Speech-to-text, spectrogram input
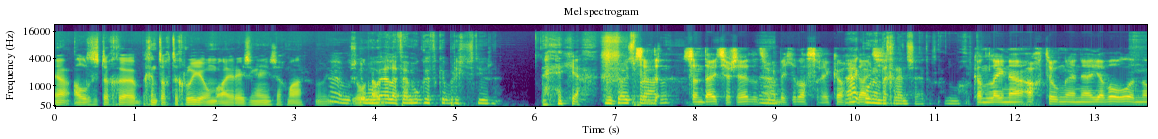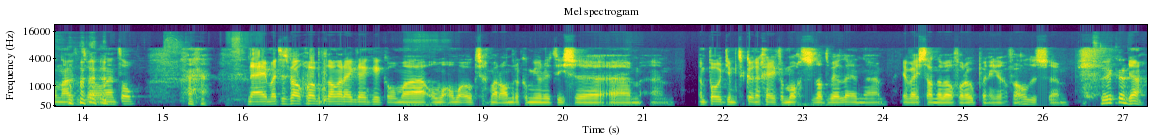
ja, alles is toch, uh, begint toch te groeien om iRacing heen, zeg maar. Ja, misschien moeten we LFM ook even een berichtje sturen. ja. Met Duits praten. Het zijn Duitsers, hè? Dat is ja. wel een beetje lastig. Ik kan ja, geen ik Duits. woon aan de grens, hè. Dat kan ik kan alleen uh, Achtung en uh, jawel, en dan houdt het wel een eind op. nee, maar het is wel gewoon belangrijk, denk ik, om, uh, om, om ook zeg maar, andere communities um, um, een podium te kunnen geven, mochten ze dat willen. En ja, wij staan er wel voor open in ieder geval. Dus um, Zeker. Ja,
